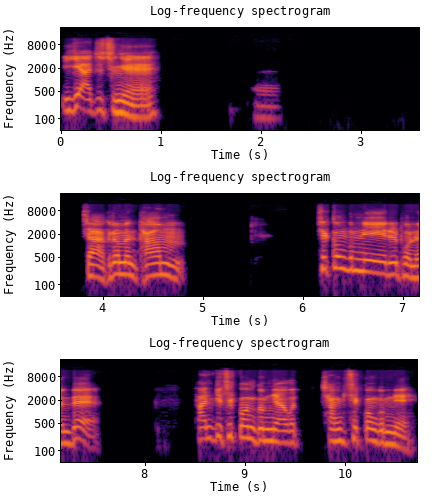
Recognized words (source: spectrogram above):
이게 아주 중요해. 네. 자, 그러면 다음 채권 금리를 보는데 단기 채권 금리하고 장기 채권 금리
